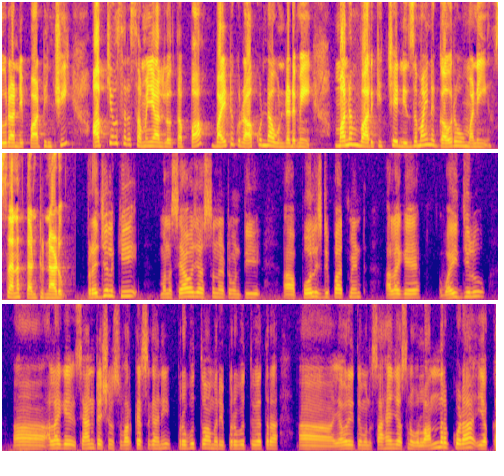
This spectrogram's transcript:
దూరాన్ని పాటించి అత్యవసర సమయాల్లో తప్ప బయటకు రాకుండా ఉండడమే మనం వారికిచ్చే నిజమైన గౌరవమని సనత్ అంటున్నాడు. ప్రజలకి మన సేవ చేస్తున్నటువంటి పోలీస్ డిపార్ట్మెంట్ అలాగే వైద్యులు అలాగే శానిటేషన్స్ వర్కర్స్ కానీ ప్రభుత్వ మరియు ప్రభుత్వేతర ఎవరైతే మనకు సహాయం చేస్తున్నారో వాళ్ళందరికీ కూడా ఈ యొక్క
